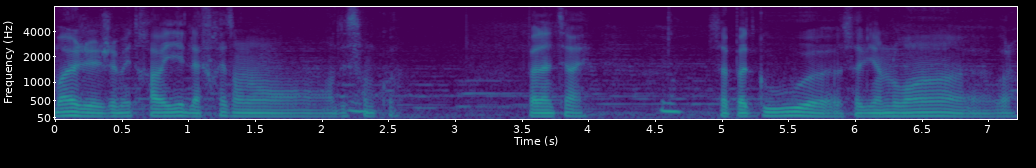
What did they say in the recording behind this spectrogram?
Moi, j'ai jamais travaillé de la fraise en, décembre, quoi. Pas d'intérêt. Ça n'a pas de goût, ça vient de loin, voilà.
